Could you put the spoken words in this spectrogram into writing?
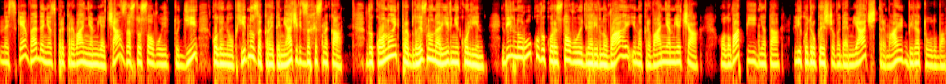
Низьке ведення з прикриванням м'яча застосовують тоді, коли необхідно закрити м'яч від захисника. Виконують приблизно на рівні колін. Вільну руку використовують для рівноваги і накривання м'яча. Голова піднята. Лікоть руки, що веде м'яч, тримають біля тулуба.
